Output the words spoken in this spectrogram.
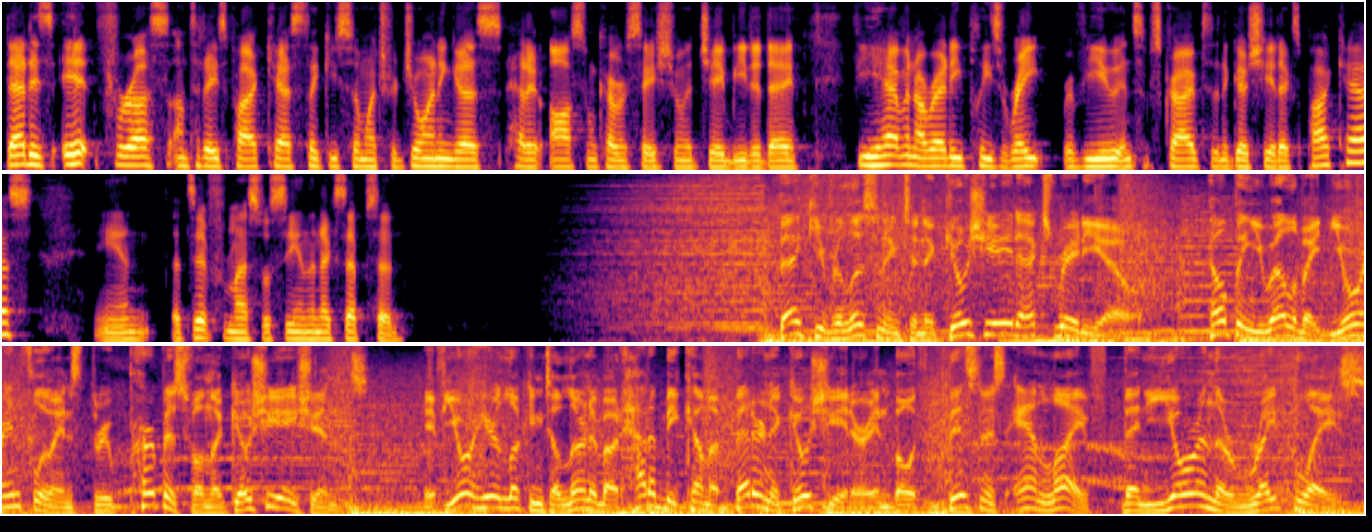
that is it for us on today's podcast. Thank you so much for joining us. Had an awesome conversation with JB today. If you haven't already, please rate, review, and subscribe to the Negotiate X podcast. And that's it from us. We'll see you in the next episode. Thank you for listening to Negotiate X Radio, helping you elevate your influence through purposeful negotiations. If you're here looking to learn about how to become a better negotiator in both business and life, then you're in the right place.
